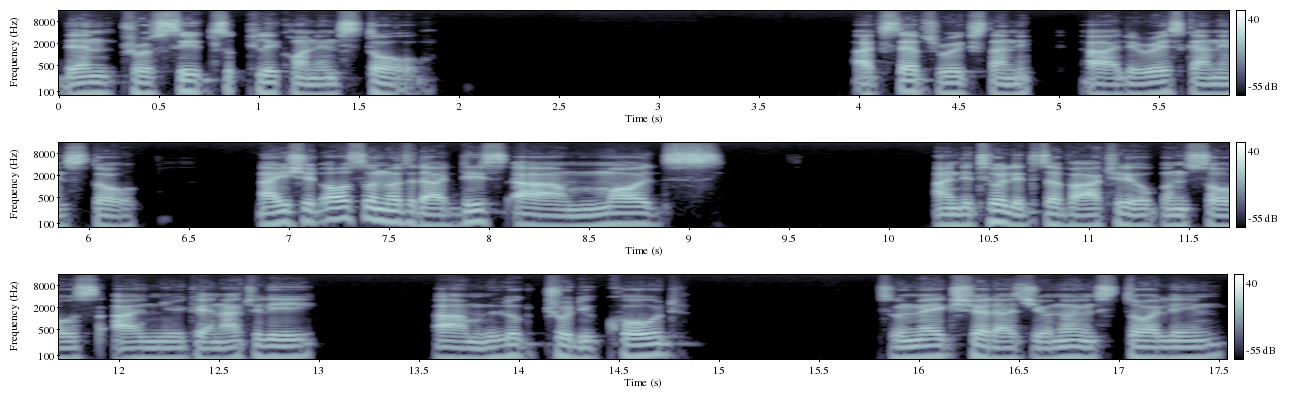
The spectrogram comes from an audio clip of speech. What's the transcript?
Then proceed to click on Install. Accept risk and, uh, the risk and install. Now you should also note that these uh, mods and the tool itself are actually open source and you can actually um, look through the code to make sure that you're not installing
